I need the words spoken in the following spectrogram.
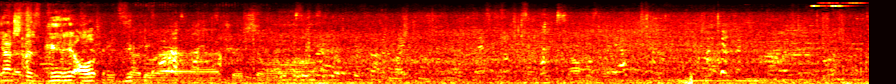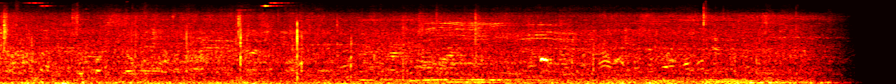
Jak się te gry o...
